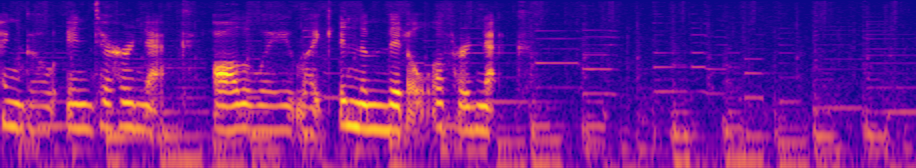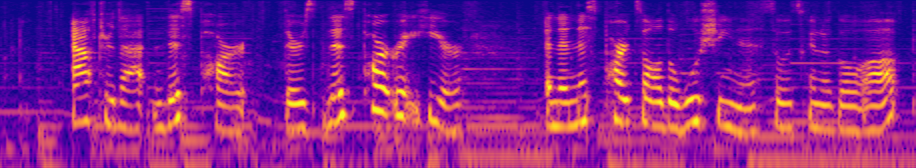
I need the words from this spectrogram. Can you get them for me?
and go into her neck all the way like in the middle of her neck. After that, this part, there's this part right here and then this part's all the whooshiness so it's gonna go up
